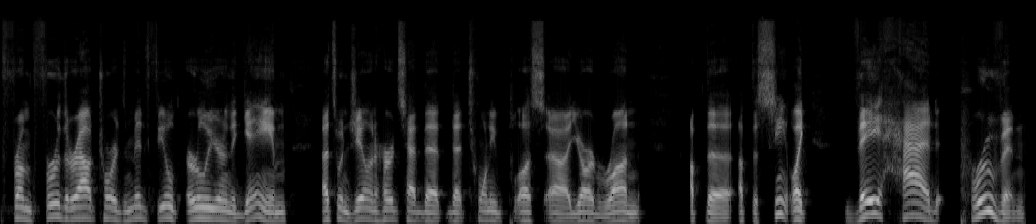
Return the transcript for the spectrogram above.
from further out towards midfield earlier in the game. That's when Jalen Hurts had that that 20 plus uh, yard run up the up the seam. Like they had proven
